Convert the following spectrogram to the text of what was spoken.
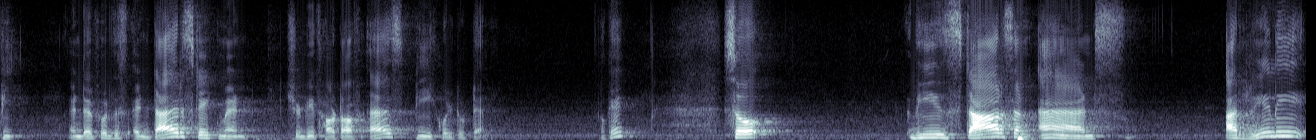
P and therefore this entire statement should be thought of as P equal to 10. Okay. So these stars and ants are really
